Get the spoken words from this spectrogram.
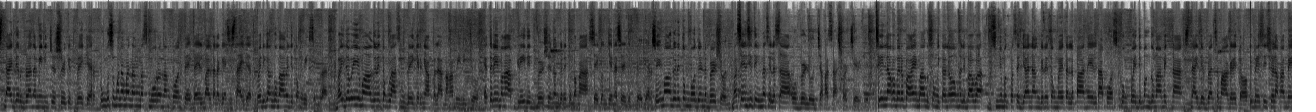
Snyder brand na miniature circuit breaker. Kung gusto mo naman ng mas mura ng konti dahil mahal talaga yun si Snyder, pwede kang gumamit itong Wixom brand. By the way, yung mga ganitong klaseng breaker nga pala, mga miniature, ito na yung mga upgraded version ng ganito mga second gen na circuit breaker. So yung mga ganitong modern na version, mas sensitive na sila sa overload tsaka sa short circuit. So yun lang kung meron pa kayong mga gustong itanong, halimbawa gusto nyo magpasadya ng ganitong metal na panel, tapos kung pwede bang gumamit ng Snyder brand sa mga ganito, i-message nyo lang kami.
